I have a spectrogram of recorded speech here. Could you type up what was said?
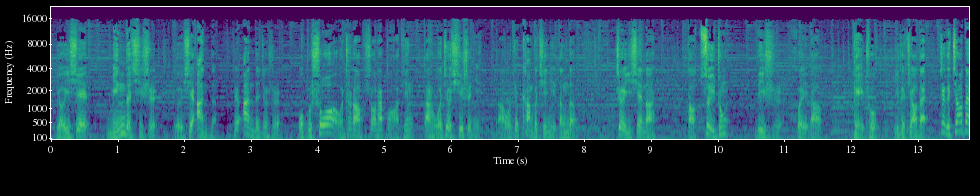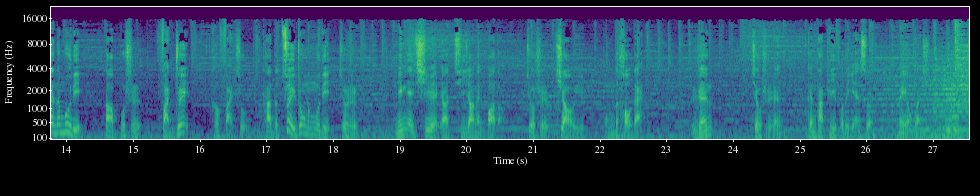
有一些明的歧视，有一些暗的。这暗的就是我不说，我知道说它不好听，但是我就歧视你啊，我就看不起你等等。这一些呢，到最终历史会要给出一个交代。这个交代的目的倒不是反追和反诉，它的最终的目的就是。明年七月要提交那个报道，就是教育我们的后代，人就是人，跟他皮肤的颜色没有关系。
